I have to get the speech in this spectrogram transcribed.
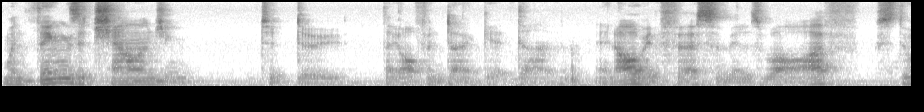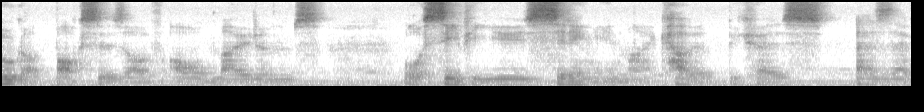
when things are challenging to do, they often don't get done. And I'll be the first to admit as well, I've still got boxes of old modems or CPUs sitting in my cupboard because as if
